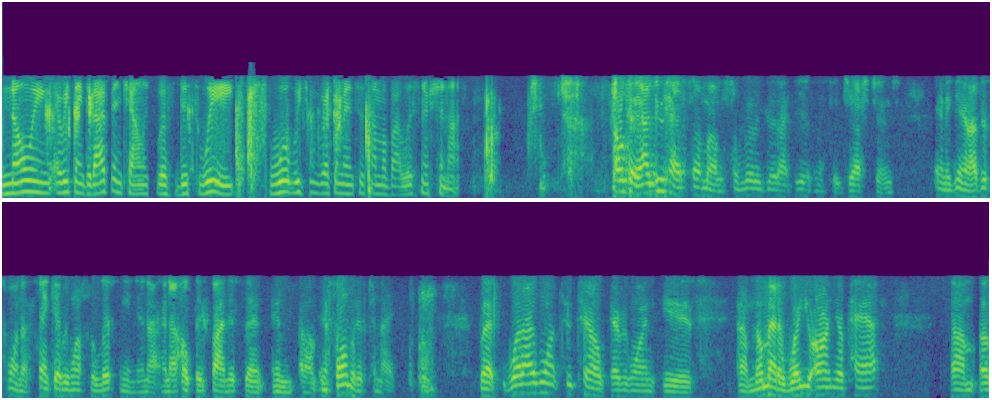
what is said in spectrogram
knowing everything that I've been challenged with this week, what would you recommend to some of our listeners tonight? Okay, I do have some um, some really good ideas and suggestions. And again, I just want to thank everyone for listening, and I and I hope they find this in, in, um, informative tonight. but what I want to tell everyone is, um, no matter where you are in your path um, of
